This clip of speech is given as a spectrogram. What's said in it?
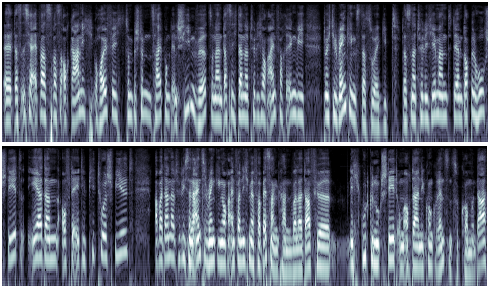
äh, das ist ja etwas, was auch gar nicht häufig zum bestimmten Zeitpunkt entschieden wird, sondern dass sich dann natürlich auch einfach irgendwie durch die Rankings das so ergibt. Dass natürlich jemand, der im Doppel hoch steht, eher dann auf der ATP-Tour spielt, aber dann natürlich sein Einzelranking auch einfach nicht mehr verbessern kann, weil er dafür nicht gut genug steht, um auch da in die Konkurrenzen zu kommen. Und da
